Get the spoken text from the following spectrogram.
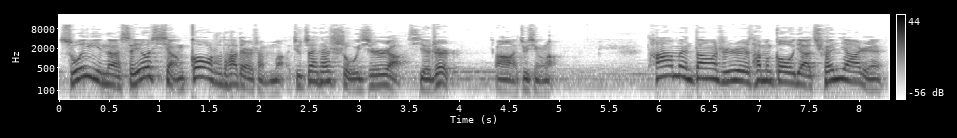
所以呢，谁要想告诉他点什么，就在他手心啊写字儿啊就行了。他们当时他们高家全家人。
